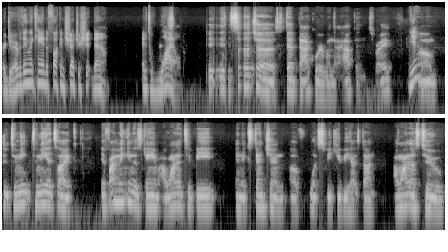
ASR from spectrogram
or do everything they can to fucking shut your shit down. And it's wild. It, it's such a step backward when that happens, right? Yeah. Um, to, to me, to me, it's like if I'm making this game, I want it to be an extension of what SpeedQB has done. I want us to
